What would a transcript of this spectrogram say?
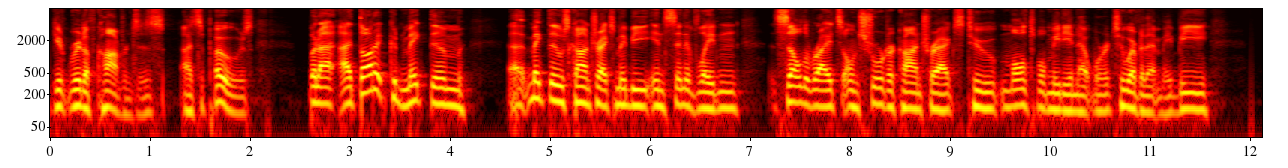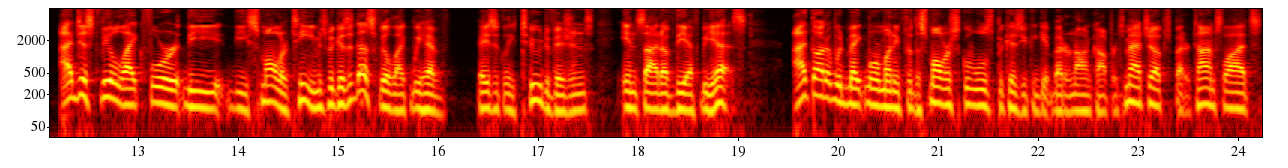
get rid of conferences, I suppose. But I, I thought it could make them uh, make those contracts maybe incentive laden, sell the rights on shorter contracts to multiple media networks, whoever that may be. I just feel like for the the smaller teams, because it does feel like we have basically two divisions inside of the FBS. I thought it would make more money for the smaller schools because you can get better non-conference matchups, better time slots,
